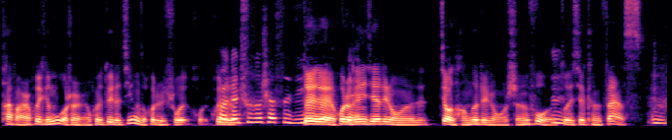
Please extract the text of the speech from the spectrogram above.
他反而会跟陌生人，会对着镜子，或者是说，或或者跟出租车司机，对对，或者跟一些这种教堂的这种神父做一些 confess，嗯，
